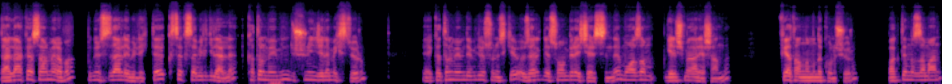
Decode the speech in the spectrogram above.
Değerli arkadaşlar merhaba. Bugün sizlerle birlikte kısa kısa bilgilerle katılım evinin düşüşünü incelemek istiyorum. E, katılım evinde biliyorsunuz ki özellikle son bir ay içerisinde muazzam gelişmeler yaşandı. Fiyat anlamında konuşuyorum. Baktığımız zaman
